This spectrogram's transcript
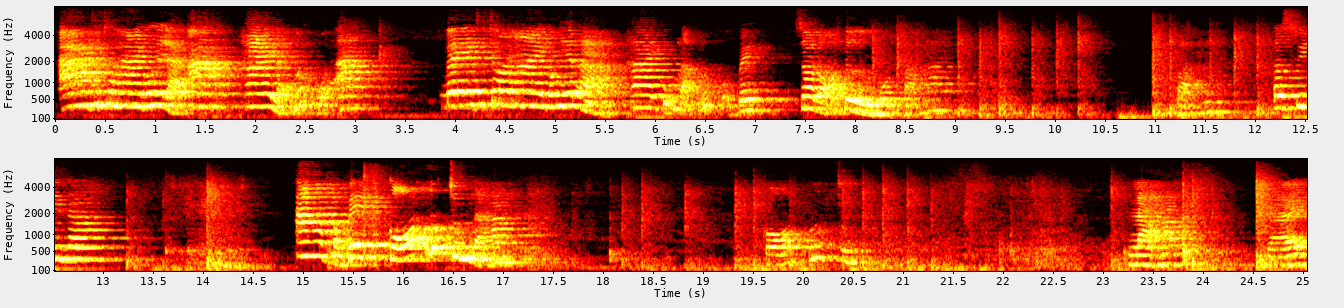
A chia cho hai có nghĩa là a, hai là mức của a. B chia cho hai có nghĩa là hai cũng là ước của b. Do đó từ một và hai. Và hai. Ta suy ra, a và b có ước chung là hai. Có ước chung là hai đấy.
